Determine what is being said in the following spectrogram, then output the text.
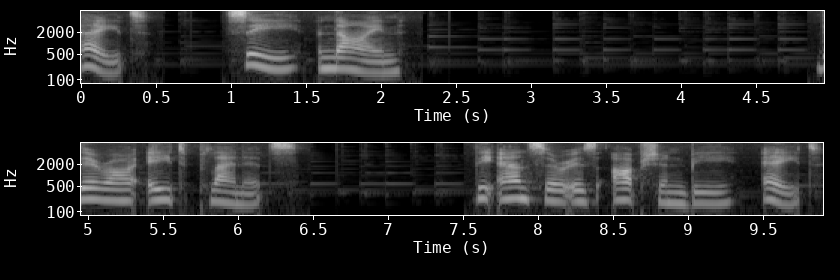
8 C. 9 There are 8 planets. The answer is option B. 8.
